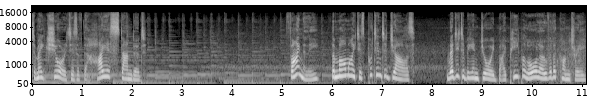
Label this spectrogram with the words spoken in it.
to make sure it is of the highest standard. Finally, the Marmite is put into jars, ready to be enjoyed by people all over the country.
